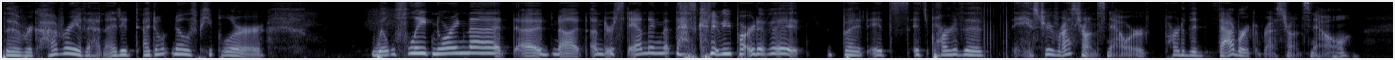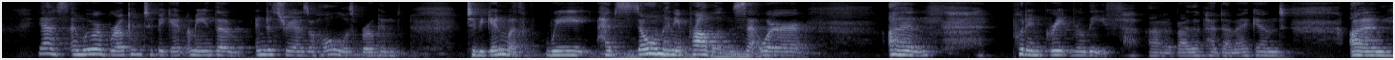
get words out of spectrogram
the recovery of that and I did I don't know if people are willfully ignoring that uh, not understanding that that's going to be part of it but it's it's part of the history of restaurants now or part of the fabric of restaurants now. Yes and we were broken to begin i mean the industry as a whole was broken to begin with. We had so many problems that were um, put in great relief uh, by the pandemic and um,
